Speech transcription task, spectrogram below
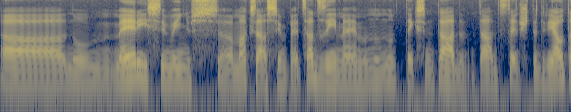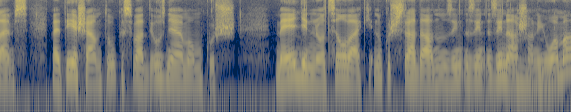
Uh, nu, mērīsim viņus, uh, maksāsim pēc atzīmēm. Nu, nu, teiksim, tāda, tāds ceļš tad ir jautājums, vai tiešām tu, kas vadi uzņēmumu, kurš mēģina no cilvēkiem, nu, kurš strādā nu, zin, zin, zināšanu mm -hmm. jomā,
